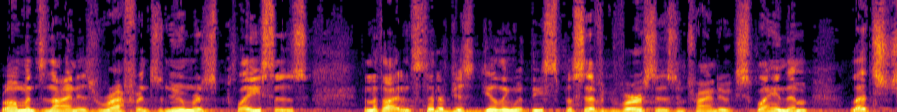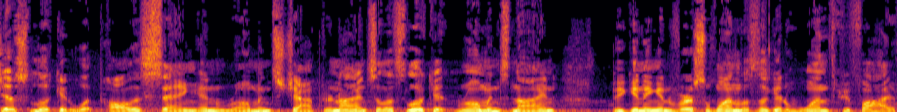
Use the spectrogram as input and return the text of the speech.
Romans 9 is referenced numerous places. And I thought instead of just dealing with these specific verses and trying to explain them, let's just look at what Paul is saying in Romans chapter 9. So let's look at Romans 9, beginning in verse 1. Let's look at 1 through 5.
